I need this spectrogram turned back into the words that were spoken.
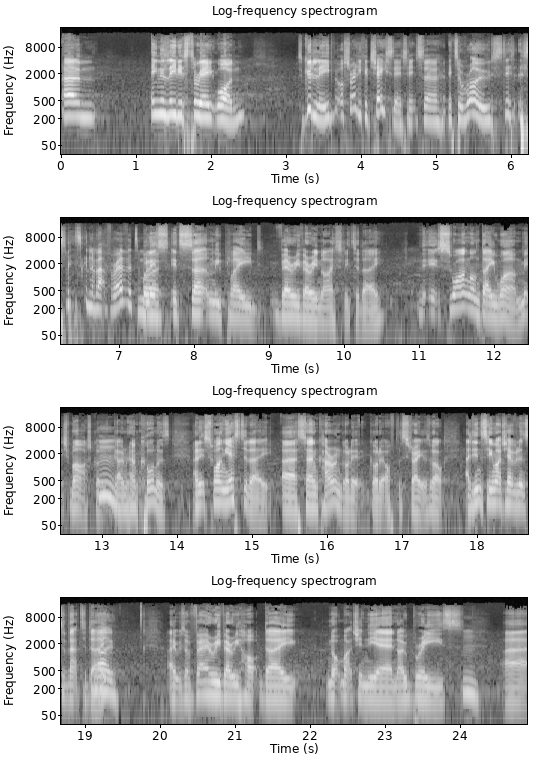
Um, England's lead is three eight one. It's a good lead, but Australia could chase this. It's a it's a road. Smith's going to bat forever tomorrow. Well, it's it's certainly played very very nicely today. It swung on day one. Mitch Marsh got Hmm. it going around corners, and it swung yesterday. Uh, Sam Curran got it got it off the straight as well. I didn't see much evidence of that today. no. It was a very very hot day. Not much in the air, no breeze. Hmm. Uh,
